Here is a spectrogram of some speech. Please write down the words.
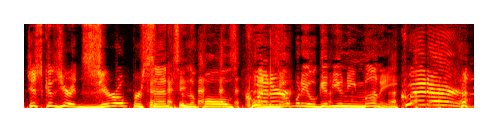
Just because you're at zero percent in the polls, and nobody will give you any money. Quitter.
